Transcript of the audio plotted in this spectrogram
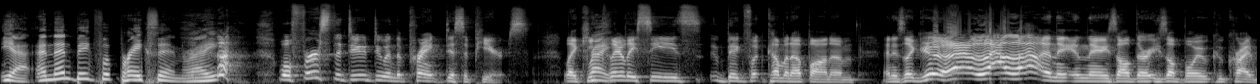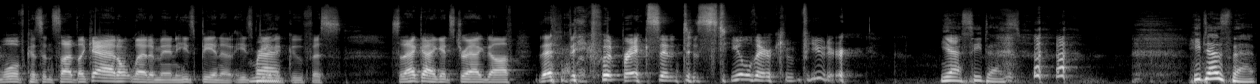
Yeah, and then Bigfoot breaks in, right? Well, first the dude doing the prank disappears. Like he Right. clearly sees Bigfoot coming up on him, and he's like, "Ah, ah, ah," and, they, and there he's all there. He's all boy who cried wolf because inside, like, ah, don't let him in. He's being a he's being a goofus. So that guy gets dragged off. Then Bigfoot breaks in to steal their computer, yes, he does. he does that.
